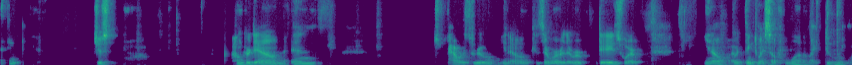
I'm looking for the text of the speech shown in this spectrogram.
I think just hunker down and power through, you know, because there were there were days where, you know, I would think to myself, what am I doing?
